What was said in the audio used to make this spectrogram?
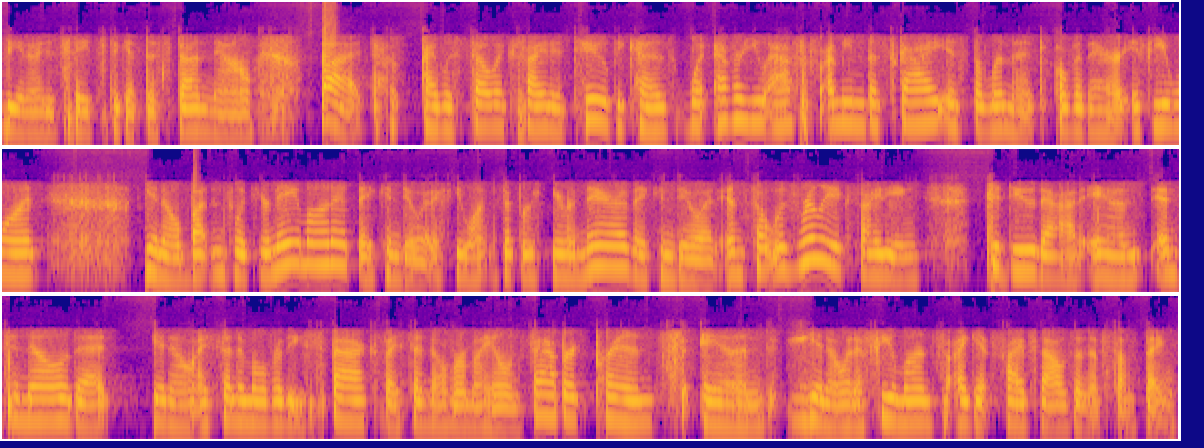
the United States to get this done now. But I was so excited too because whatever you ask for, I mean, the sky is the limit over there. If you want, you know, buttons with your name on it, they can do it. If you want zippers here and there, they can do it. And so it was really exciting to do that and and to know that you know, I send them over these specs. I send over my own fabric prints, and you know, in a few months, I get five thousand of something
